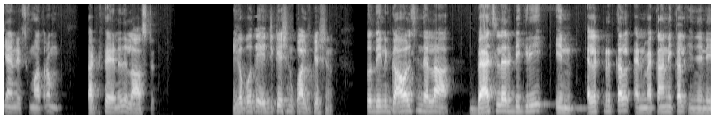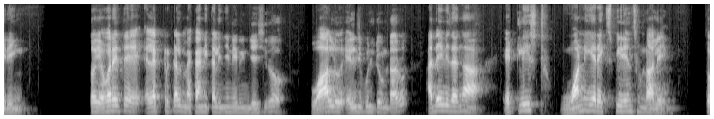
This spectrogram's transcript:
క్యాండిడేట్స్కి మాత్రం థర్టీ ఫైవ్ అనేది లాస్ట్ ఇకపోతే ఎడ్యుకేషన్ క్వాలిఫికేషన్ సో దీనికి కావాల్సింది ఎలా? Bachelor degree in electrical and mechanical engineering so ఎవరైతే ఎలక్ట్రికల్ మెకానికల్ ఇంజనీరింగ్ చేసిరో వాళ్ళు ఎలిజిబిలిటీ ఉంటారు. అదేవిధంగా at least one year experience ఉండాలి. సో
